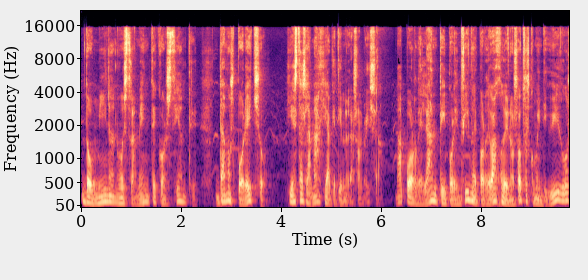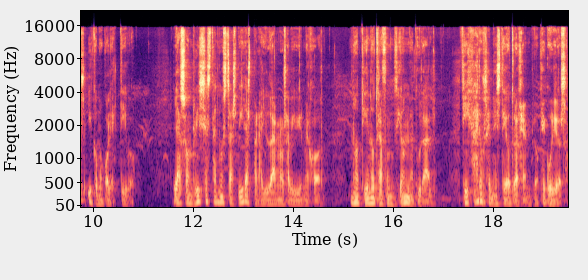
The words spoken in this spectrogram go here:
Domina nuestra mente consciente. Damos por hecho. Y esta es la magia que tiene la sonrisa. Va por delante y por encima y por debajo de nosotros como individuos y como colectivo. La sonrisa está en nuestras vidas para ayudarnos a vivir mejor. No tiene otra función natural. Fijaros en este otro ejemplo, qué curioso.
